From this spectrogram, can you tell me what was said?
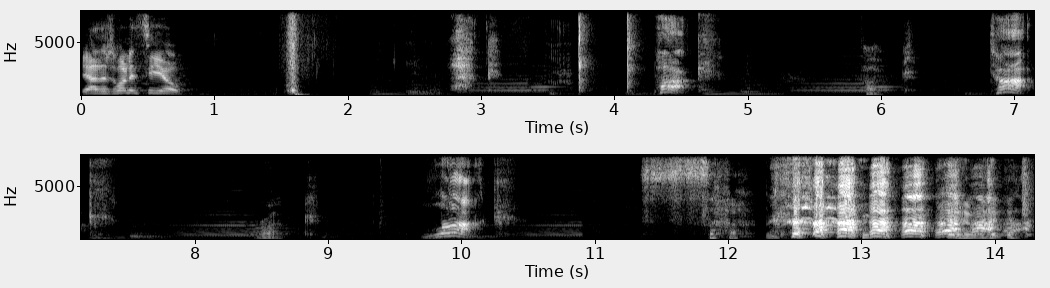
Yeah, there's one in CO. Fuck. Puck. Puck. Tuck. Ruck. Luck. Suh.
